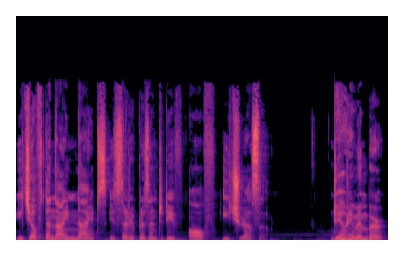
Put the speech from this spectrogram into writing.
Each of the nine nights is the representative of each rasa. Do you remember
